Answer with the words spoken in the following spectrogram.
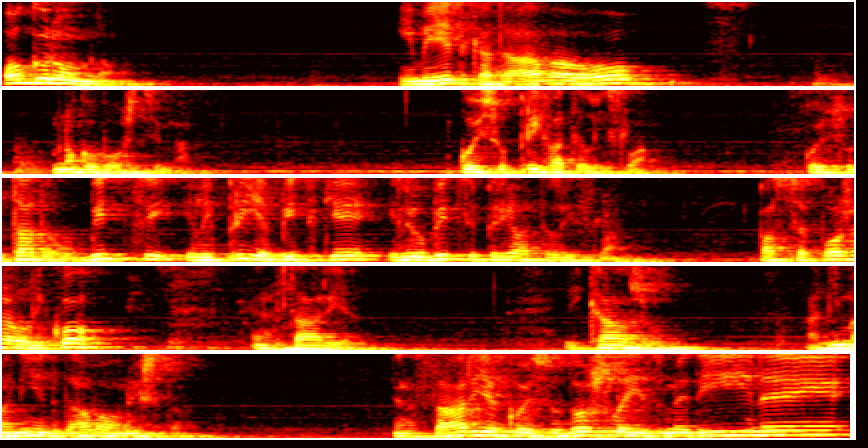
ogromno i metka davao mnogobošcima koji su prihvatili islam koji su tada u bitci ili prije bitke ili u bitci prihvatili islam. Pa su se požalili ko? Ensarija. I kažu, a njima nije davao ništa. Ensarije koji su došle iz Medine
